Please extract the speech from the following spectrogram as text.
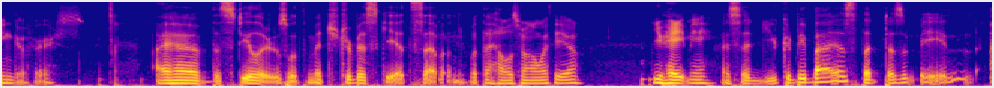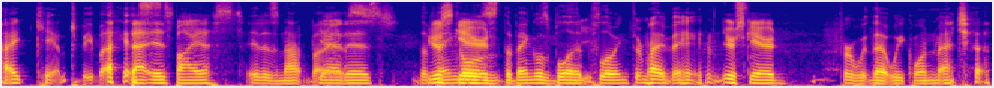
you can go first. I have the Steelers with Mitch Trubisky at seven. What the hell's wrong with you? You hate me. I said you could be biased. That doesn't mean I can't be biased. That is biased. It is not biased. Yeah, it is. The You're Bengals, scared. The Bengals blood You- flowing through my veins You're scared. for w- that Week One matchup.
